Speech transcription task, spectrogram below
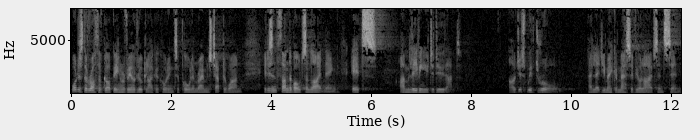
What does the wrath of God being revealed look like according to Paul in Romans chapter 1? It isn't thunderbolts and lightning, it's, I'm leaving you to do that. I'll just withdraw and let you make a mess of your lives in sin.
